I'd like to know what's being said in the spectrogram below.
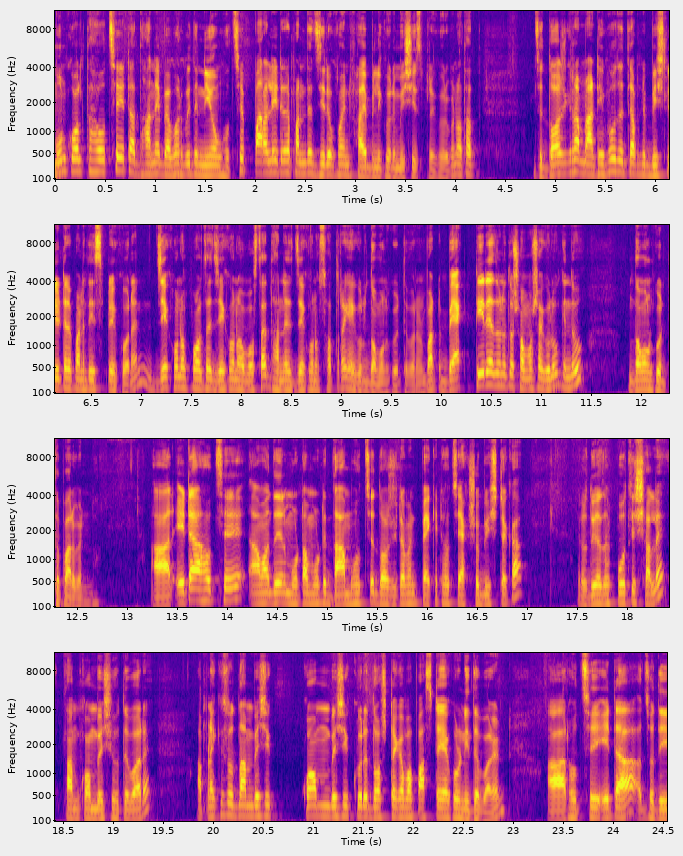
মূল কথা হচ্ছে এটা ধানে ব্যবহার বিধি নিয়ম হচ্ছে পার লিটার পানিতে জিরো পয়েন্ট ফাইভ মিলি করে মিশিয়ে স্প্রে করবেন। অর্থাৎ যে দশ গ্রাম নাটিভো যদি আপনি বিশ লিটার পানিতে স্প্রে করেন, যে কোনো পর্যায়ে, যে কোনো অবস্থায় ধানের যে কোনো ছত্রাক এগুলো দমন করতে পারেন বাট ব্যাকটেরিয়া জনিত সমস্যাগুলো কিন্তু দমন করতে পারবেন না। আর এটা হচ্ছে আমাদের মোটামুটি দাম হচ্ছে দশ গ্রামের প্যাকেট হচ্ছে একশো বিশ টাকা। এটা দুই হাজার পঁচিশ সালে, দাম কম বেশি হতে পারে। আপনার কিছু দাম বেশি, কম বেশি করে দশ টাকা বা পাঁচ টাকা করে নিতে পারেন। আর হচ্ছে এটা যদি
